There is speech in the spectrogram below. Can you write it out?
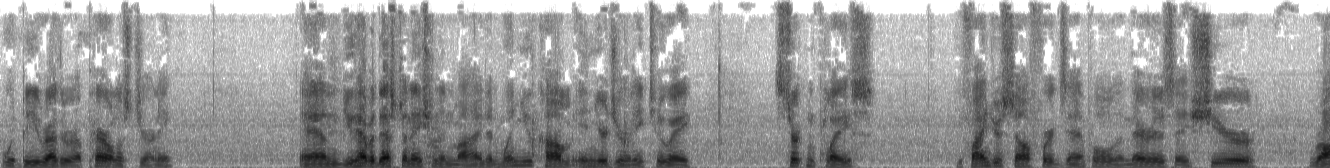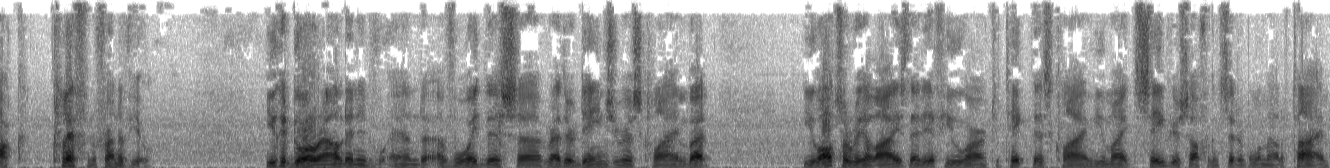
would be rather a perilous journey, and you have a destination in mind, and when you come in your journey to a certain place, you find yourself, for example, and there is a sheer rock cliff in front of you. You could go around and, and avoid this uh, rather dangerous climb, but you also realize that if you are to take this climb, you might save yourself a considerable amount of time,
